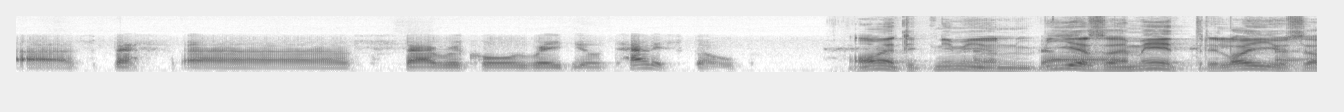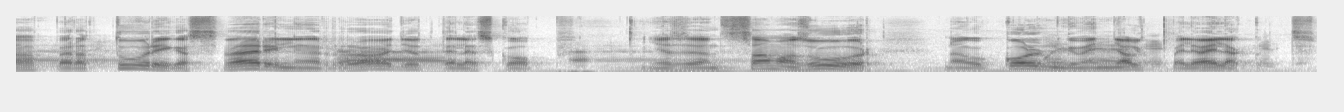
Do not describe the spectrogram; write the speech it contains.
uh, uh, spherical radio telescope ametlik nimi on viiesaja meetri laiuse aparatuuriga sfääriline raadioteleskoop ja see on sama suur nagu kolmkümmend jalgpalliväljakut.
